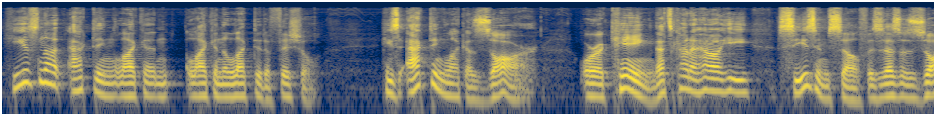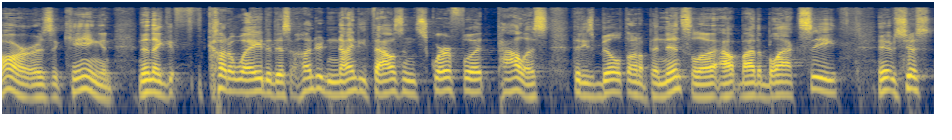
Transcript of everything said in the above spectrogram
He is not acting like an, like an elected official. He's acting like a czar or a king. That's kind of how he sees himself as, as a czar or as a king. And, then they cut away to this 190,000 square foot palace that he's built on a peninsula out by the Black Sea. It was just,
